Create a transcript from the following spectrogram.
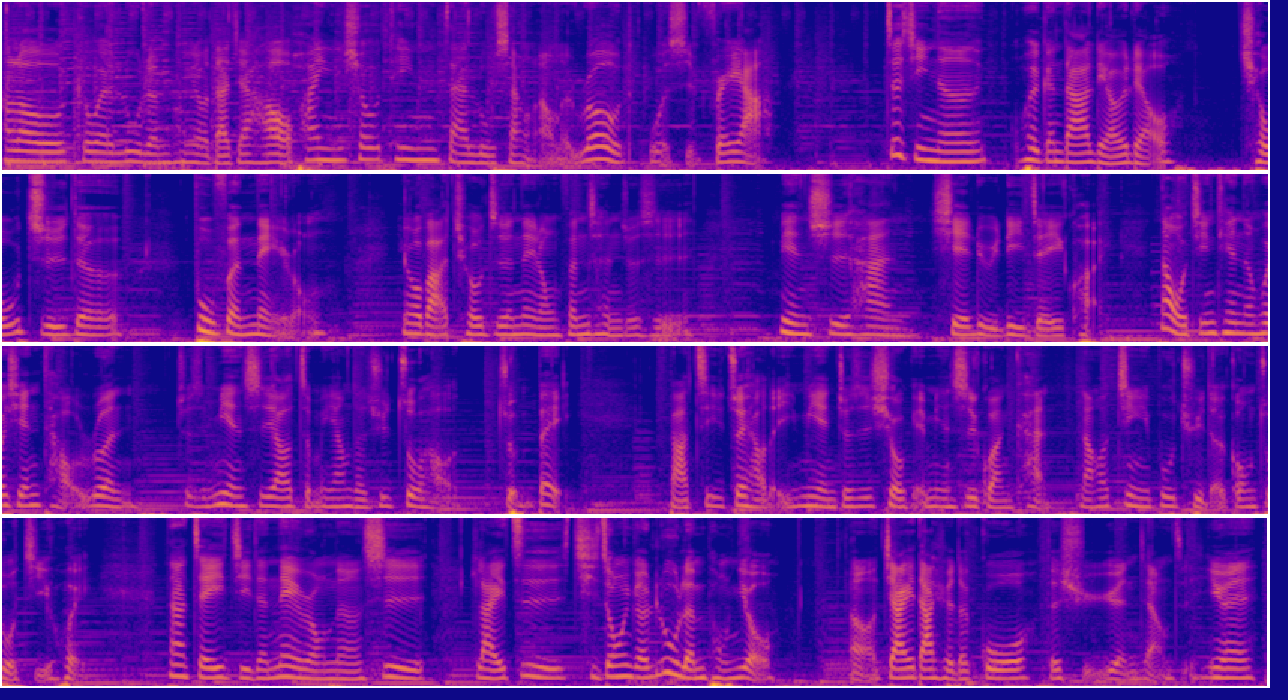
Hello，各位路人朋友，大家好，欢迎收听在路上 On the Road，我是 Freya。这集呢会跟大家聊一聊求职的部分内容，因为我把求职的内容分成就是面试和写履历这一块。那我今天呢会先讨论，就是面试要怎么样的去做好准备，把自己最好的一面就是秀给面试官看，然后进一步取得工作机会。那这一集的内容呢，是来自其中一个路人朋友，呃，嘉义大学的郭的许愿这样子。因为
